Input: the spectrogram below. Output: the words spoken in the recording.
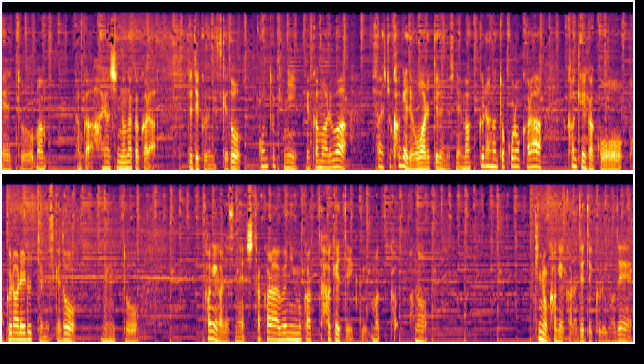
えっ、ー、とまあなんか林の中から出てくるんですけどこの時にメカ丸は最初影で覆われてるんですね。真っ暗なところから影がこう送られるっていうんですけどうんと影がですね下から上に向かってはけていく、ま、あの木の影から出てくるので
